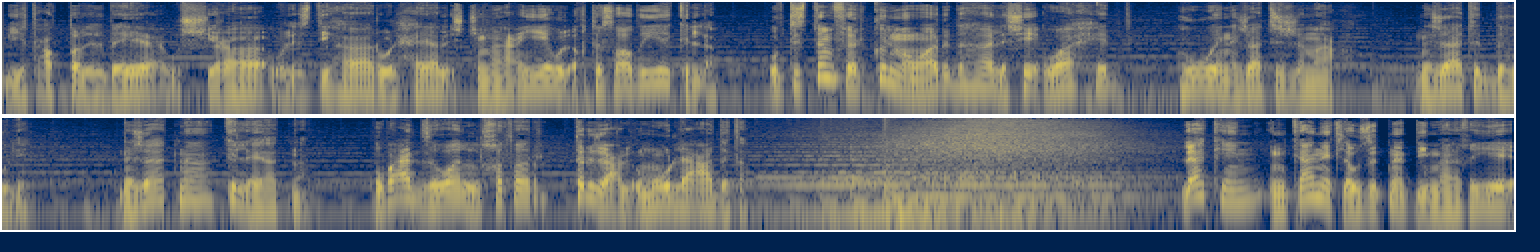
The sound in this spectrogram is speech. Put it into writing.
بيتعطل البيع والشراء والازدهار والحياة الاجتماعية والاقتصادية كلها. وبتستنفر كل مواردها لشيء واحد هو نجاة الجماعة نجاة الدولة نجاتنا كلياتنا. وبعد زوال الخطر ترجع الأمور لعادتها. لكن إن كانت لوزتنا الدماغية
